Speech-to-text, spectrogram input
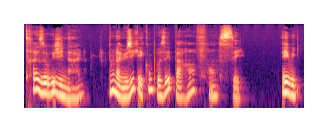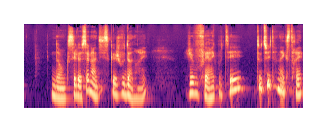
très originale dont la musique est composée par un Français. Et oui, donc c'est le seul indice que je vous donnerai. Je vais vous faire écouter tout de suite un extrait.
